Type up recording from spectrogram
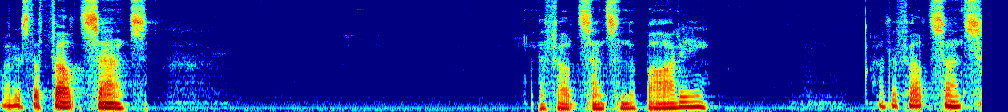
What is the felt sense? The felt sense in the body, or the felt sense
